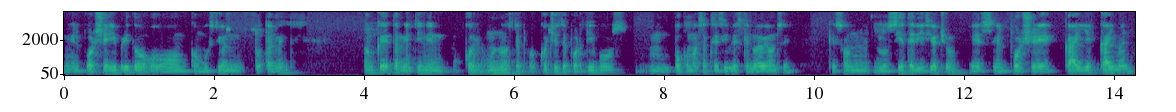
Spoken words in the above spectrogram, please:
el Porsche híbrido o combustión totalmente. Aunque también tienen unos depo- coches deportivos un poco más accesibles que el 911, que son los 718, es el Porsche Caye- Cayman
